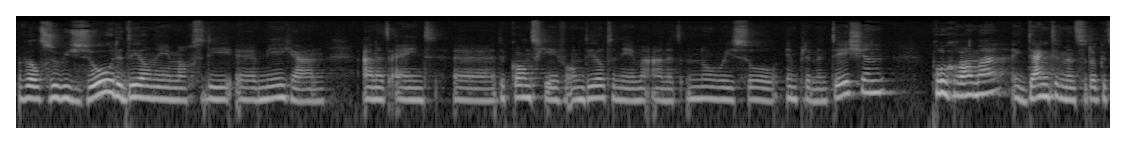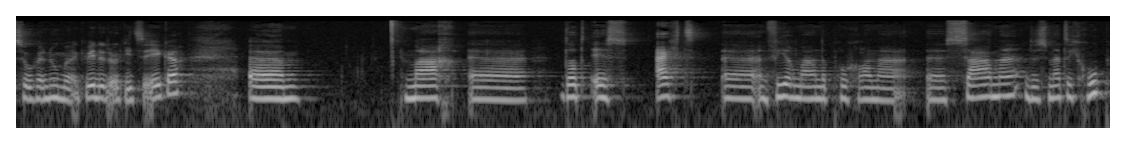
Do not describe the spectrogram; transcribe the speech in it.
wil sowieso de deelnemers die uh, meegaan aan het eind uh, de kans geven om deel te nemen aan het Norway Soul Implementation programma. Ik denk tenminste dat ik het zo ga noemen. Ik weet het ook niet zeker. Um, maar uh, dat is echt een vier maanden programma samen, dus met de groep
